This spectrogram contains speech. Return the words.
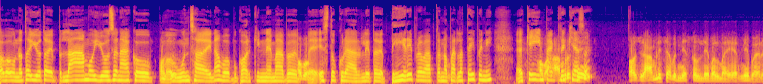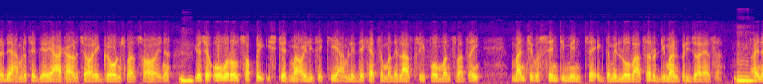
अब हुन त यो त लामो योजनाको हुन्छ होइन अब घर किन्नेमा अब यस्तो कुराहरूले त धेरै प्रभाव त नपार्ला। त्यही पनि केही इम्प्याक्ट देखिया छ? हजुर हामीले चाहिँ अब नेसनल लेभलमा हेर्ने भएर नै हाम्रो चाहिँ धेरै आँखाहरू चाहिँ हरेक ग्राउन्ड्समा छ होइन। यो चाहिँ ओभरअल सबै स्टेटमा अहिले चाहिँ के हामीले देखाएको छ भने लास्ट थ्री फोर मन्थ्समा चाहिँ मान्छेको सेन्टिमेन्ट चाहिँ एकदमै लो भएको छ र डिमान्ड पनि झरेको छ होइन।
